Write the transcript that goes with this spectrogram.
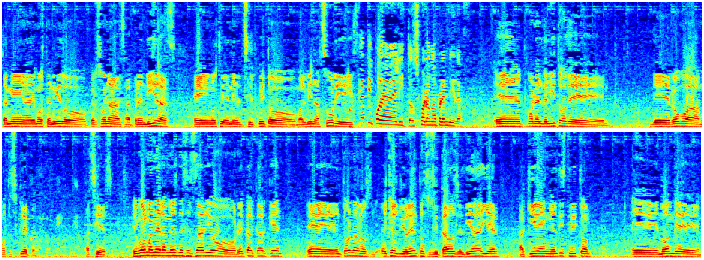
También hemos tenido personas aprendidas en, el circuito Malvinas Sur. Y, ¿Qué tipo de delitos fueron aprendidas? Eh, por el delito de, robo a motocicleta. Así es. De igual manera me es necesario recalcar que eh, en torno a los hechos violentos suscitados el día de ayer aquí en el distrito, eh, donde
